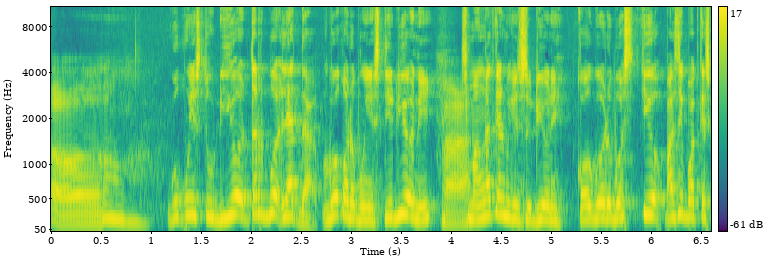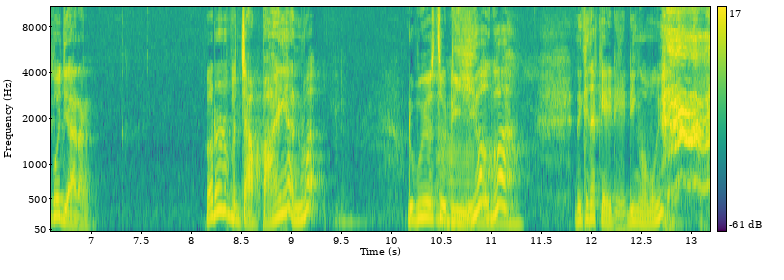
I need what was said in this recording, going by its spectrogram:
Oh. Gue punya studio, ntar gue lihat dah. Gue kalau udah punya studio nih, Hah? semangat kan bikin studio nih. Kalau gue udah buat studio, pasti podcast gue jarang. Karena udah pencapaian, pak. Udah punya studio gue. Ini kita kayak Dedi ngomongnya.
